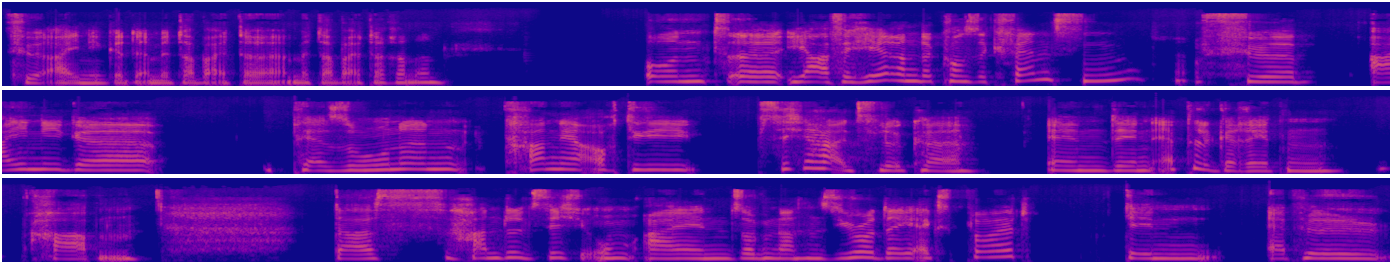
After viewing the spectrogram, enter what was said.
für einige der Mitarbeiter, Mitarbeiterinnen. Und äh, ja, verheerende Konsequenzen für einige Personen kann ja auch die Sicherheitslücke in den Apple-Geräten haben. Das handelt sich um einen sogenannten Zero-Day-Exploit, den Apple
